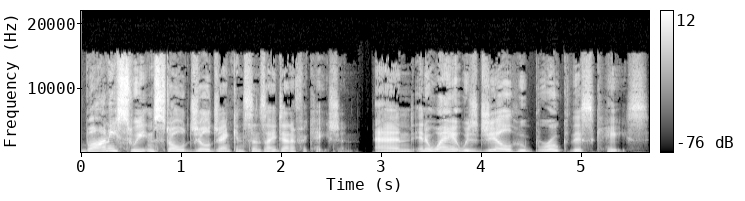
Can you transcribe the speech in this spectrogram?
Bonnie Sweeten stole Jill Jenkinson's identification. And in a way, it was Jill who broke this case.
